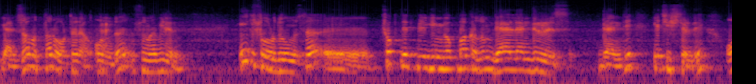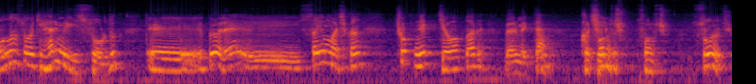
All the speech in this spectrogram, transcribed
Yani zabıtlar ortada. Onu da sunabilirim. İlk sorduğumuzda e, çok net bilgim yok bakalım değerlendiririz dendi. Geçiştirdi. Ondan sonraki her meclis sorduk. E, böyle e, Sayın Başkan çok net cevaplar vermekten Tamam. kaçındı. Sonuç. Sonuç. Sonuç.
